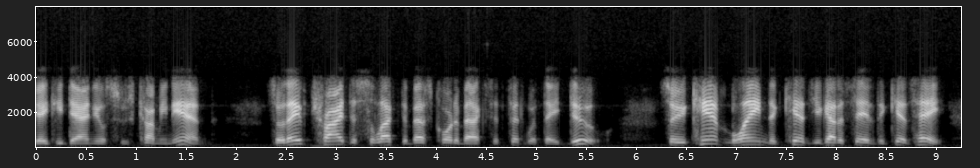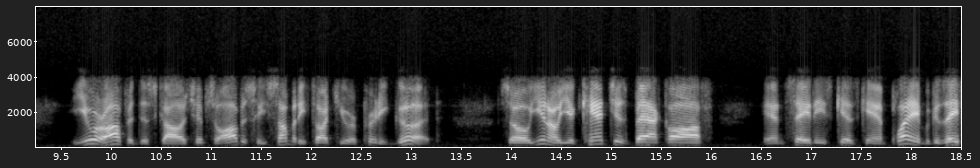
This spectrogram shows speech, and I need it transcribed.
JT Daniels who's coming in. So they've tried to select the best quarterbacks that fit what they do. So you can't blame the kids. You got to say to the kids, "Hey, you were offered this scholarship, so obviously somebody thought you were pretty good." So you know you can't just back off and say these kids can't play because they've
